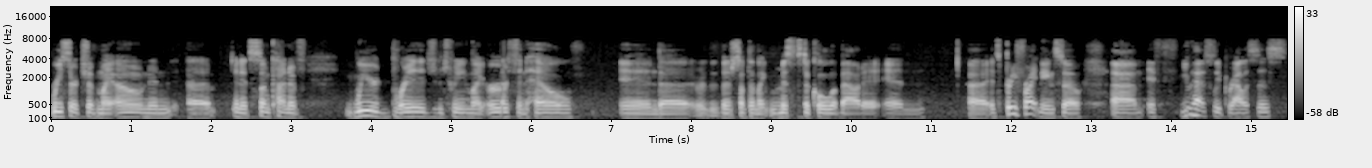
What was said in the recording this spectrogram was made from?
research of my own, and uh, and it's some kind of weird bridge between like earth and hell, and uh, there's something like mystical about it, and uh, it's pretty frightening. So um, if you have sleep paralysis,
